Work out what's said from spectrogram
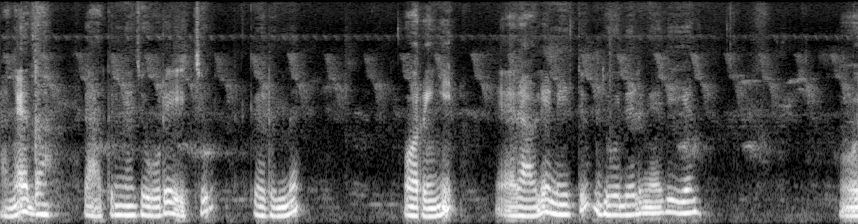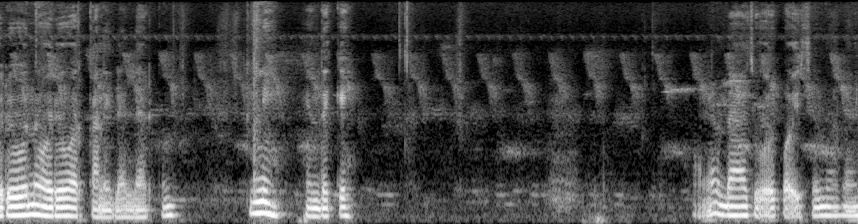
അങ്ങനെ ഇതാ. രാത്രി ഞാൻ ചോറ് കഴിച്ചു. കിടന്ന് ഉറങ്ങി. രാവിലെ എണീറ്റ്. ജോലികൾ ഇങ്ങനെ ചെയ്യാൻ. ഓരോന്ന് ഓരോ വർക്കാണില്ല എല്ലാവർക്കും. പിന്നെ എന്തൊക്കെ? എന്താ ചോറ് കുഴച്ചെന്ന് പറയാൻ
